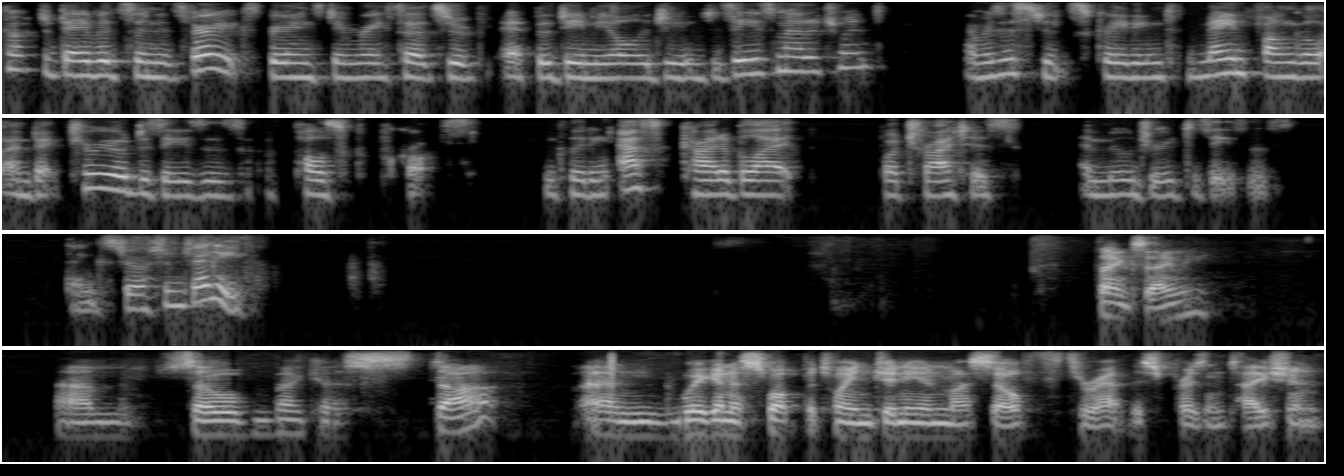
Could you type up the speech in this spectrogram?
Dr. Davidson is very experienced in research of epidemiology and disease management and resistance screening to the main fungal and bacterial diseases of pulse crops, including Ascochyta blight, botrytis, and mildew diseases. Thanks, Josh and Jenny. Thanks, Amy. Um, so we'll make a start and we're going to swap between Jenny and myself throughout this presentation.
